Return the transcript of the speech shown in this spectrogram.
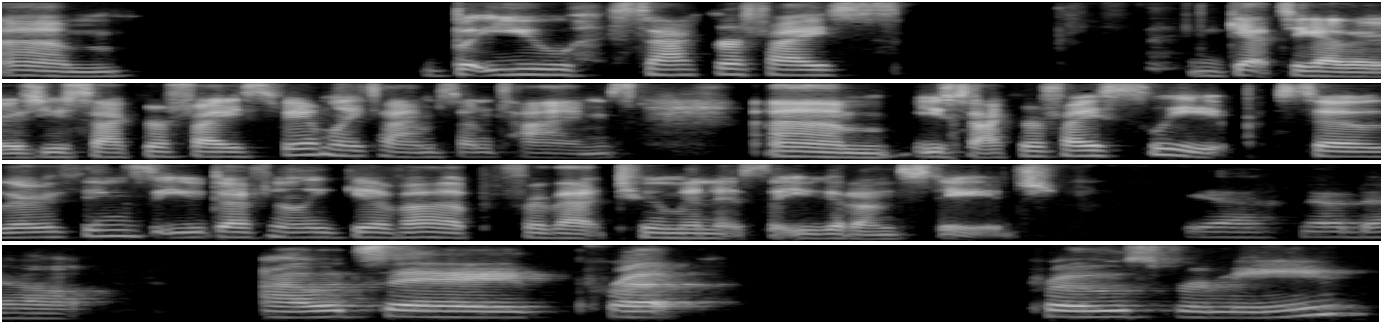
Um, but you sacrifice get togethers, you sacrifice family time sometimes, um, you sacrifice sleep. So there are things that you definitely give up for that two minutes that you get on stage. Yeah, no doubt. I would say prep pros for me,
